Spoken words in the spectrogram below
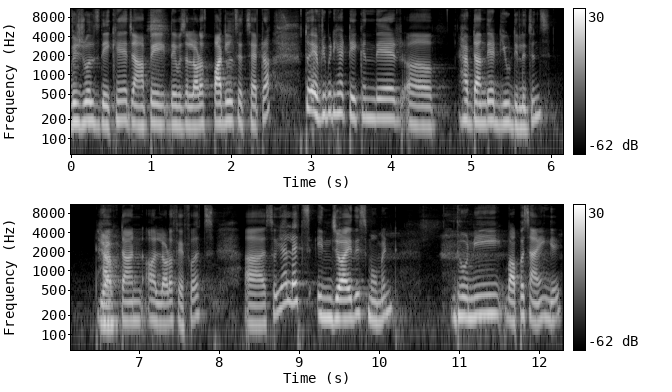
विजुअल्स देखे हैं जहाँ पे there was a lot of hurdles etcetera तो everybody had taken there have done their due diligence Yeah. have done a lot of efforts. Uh, so yeah, let's enjoy this moment. Dhoni वापस आएँगे।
